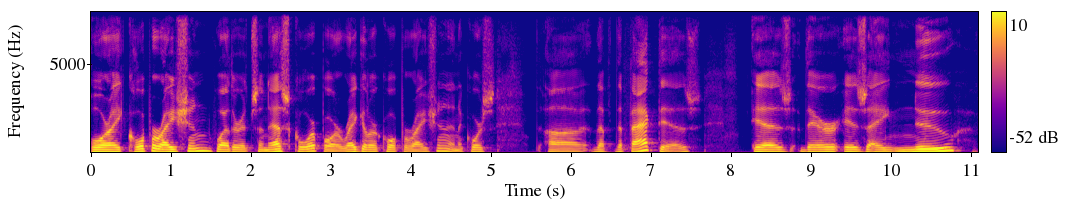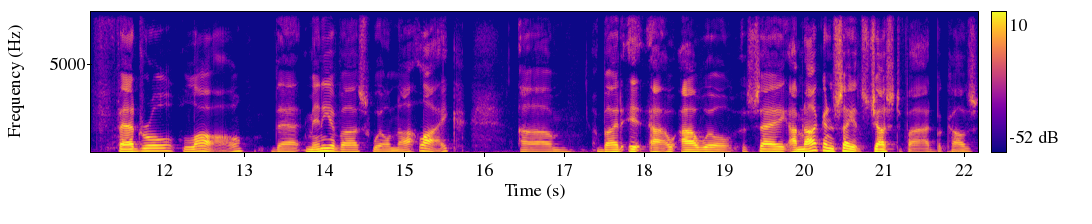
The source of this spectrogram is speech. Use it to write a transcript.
or a corporation, whether it's an S corp or a regular corporation. And of course, uh, the the fact is, is there is a new federal law that many of us will not like. Um, but it, I, I, will say I'm not going to say it's justified because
